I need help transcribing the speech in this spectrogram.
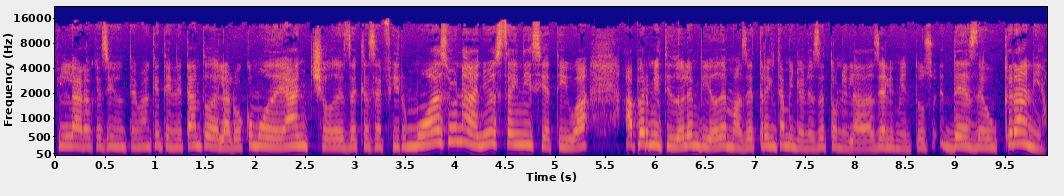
Claro que sí, un tema que tiene tanto de largo como de ancho. Desde que se firmó hace un año, esta iniciativa ha permitido el envío de más de 30 millones de toneladas de alimentos desde Ucrania,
